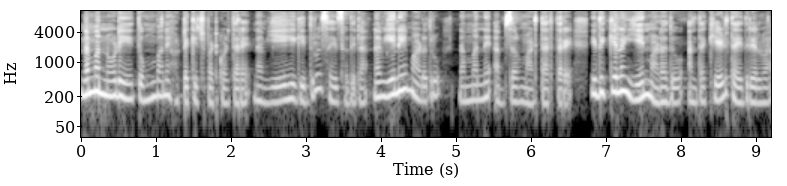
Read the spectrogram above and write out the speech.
ನಮ್ಮನ್ನು ನೋಡಿ ತುಂಬಾ ಹೊಟ್ಟೆ ಕಿಚ್ಚು ಪಟ್ಕೊಳ್ತಾರೆ. ನಾವು ಹೇಗಿದ್ರೂ ಸಹಿಸೋದಿಲ್ಲ. ನಾವು ಏನೇ ಮಾಡಿದ್ರು ನಮ್ಮನ್ನೇ ಅಬ್ಸರ್ವ್ ಮಾಡ್ತಾ ಇರ್ತಾರೆ. ಇದಕ್ಕೆಲ್ಲ ಏನು ಮಾಡೋದು ಅಂತ ಕೇಳ್ತಾ ಇದ್ರಿ ಅಲ್ವಾ?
